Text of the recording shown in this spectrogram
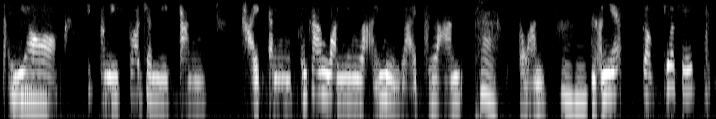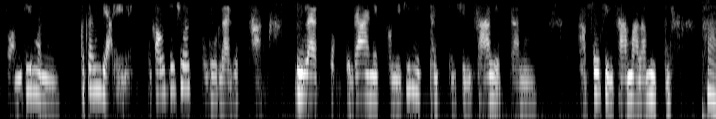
หลายยี่ห้อที่ตอนนี้ก็จะมีการขายกันค่อนข้างวันหนึ่งหลายหมื่นหลายพันล้านค่ะต่อวันอือหืออันเนี้ยเราเลือกซื้อแพลตฟอร์มที่มันค่อนข้างใหญ่เนี่ยเขาจะช่วยดูแลลูกค้าดูแลตกอยู่ได้ในกรณีที่มีการเป็นสินค้าหรือการอ่าซื้อสินค้ามาแล้วมีปัญหาค่ะ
